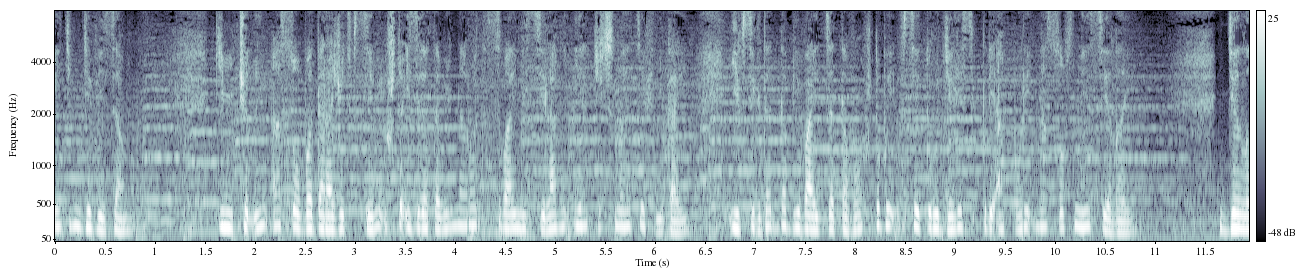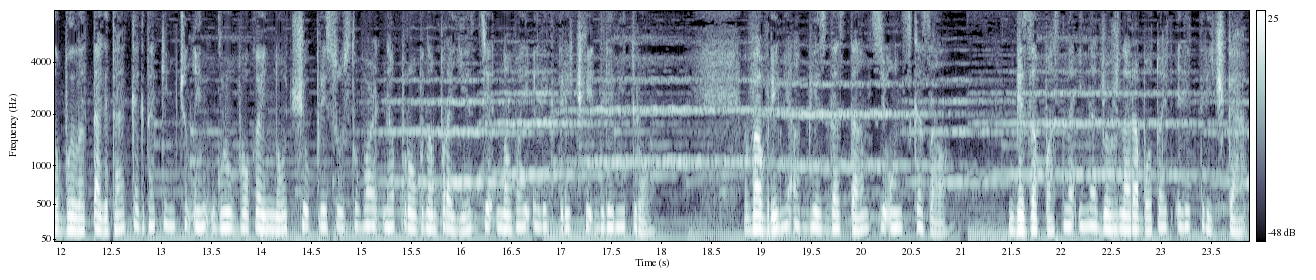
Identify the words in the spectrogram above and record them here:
этим девизом. Ким Чен Ын особо дорожит всем, что изготовил народ своими силами и отечественной техникой, и всегда добивается того, чтобы все трудились при опоре на собственные силы. Дело было тогда, когда Ким Чен Ын глубокой ночью присутствовал на пробном проезде новой электрички для метро. Во время объезда станции он сказал, «Безопасно и надежно работает электричка,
